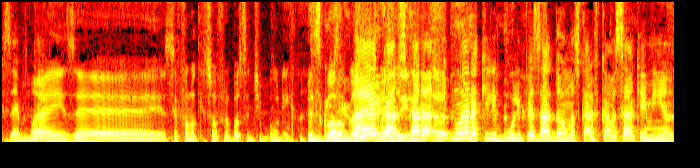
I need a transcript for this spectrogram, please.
Sempre Mas é. Você falou que sofreu bastante bullying na escola. tem. quando É, cara, os caras. Não era aquele bullying pesadão, mas os caras ficavam, sabe aquele menino?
